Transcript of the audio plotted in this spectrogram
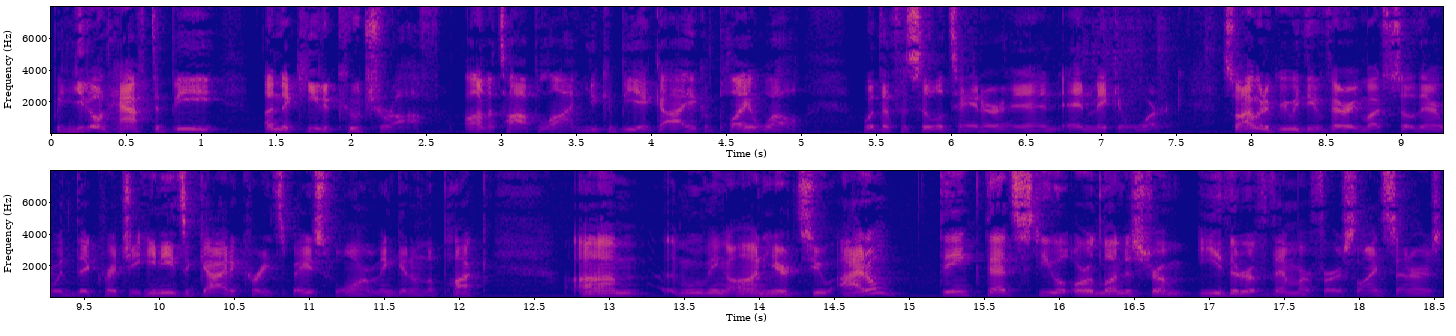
but you don't have to be a Nikita Kucherov on the top line. You could be a guy who can play well with a facilitator and and make it work. So I would agree with you very much so there with Dick Ritchie. He needs a guy to create space for him and get him the puck. Um, moving on here too, I don't think that Steel or Lundestrom, either of them, are first line centers.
